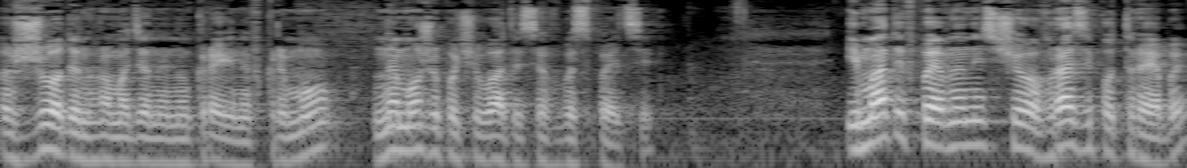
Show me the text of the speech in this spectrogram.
жоден громадянин України в Криму не може почуватися в безпеці і мати впевненість, що в разі потреби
